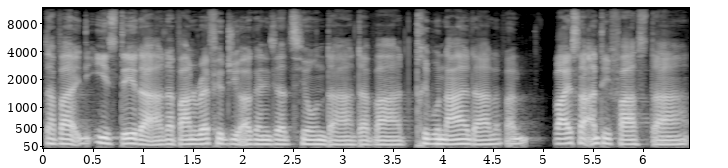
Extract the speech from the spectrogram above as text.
da war die ISD da, da waren Refugee-Organisationen da, da war Tribunal da, da waren weißer Antifas da.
